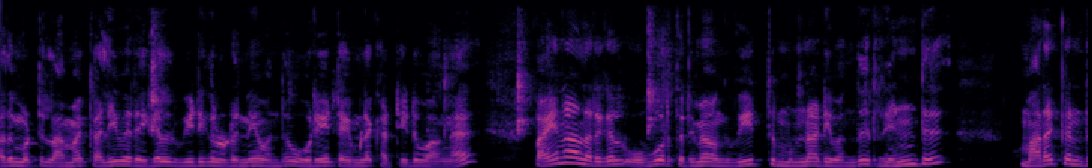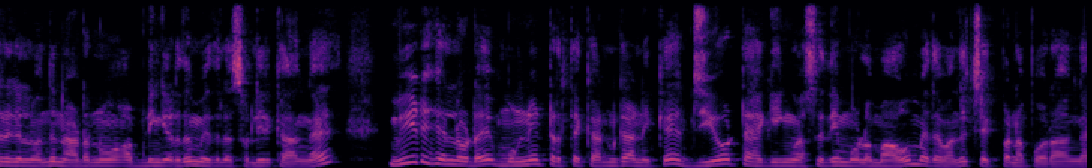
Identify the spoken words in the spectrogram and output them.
அது மட்டும் இல்லாமல் கழிவறைகள் வீடுகளுடனே வந்து ஒரே டைமில் கட்டிடுவாங்க. பயனாளர்கள் ஒவ்வொருத்தருமே அவங்க வீட்டு முன்னாடி வந்து ரெண்டு மரக்கன்றுகள் வந்து நடணும் அப்படிங்கிறதும் இதில் சொல்லியிருக்காங்க. வீடுகளோட முன்னேற்றத்தை கண்காணிக்க ஜியோ டேகிங் வசதி மூலமாகவும் இதை வந்து செக் பண்ண போகிறாங்க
